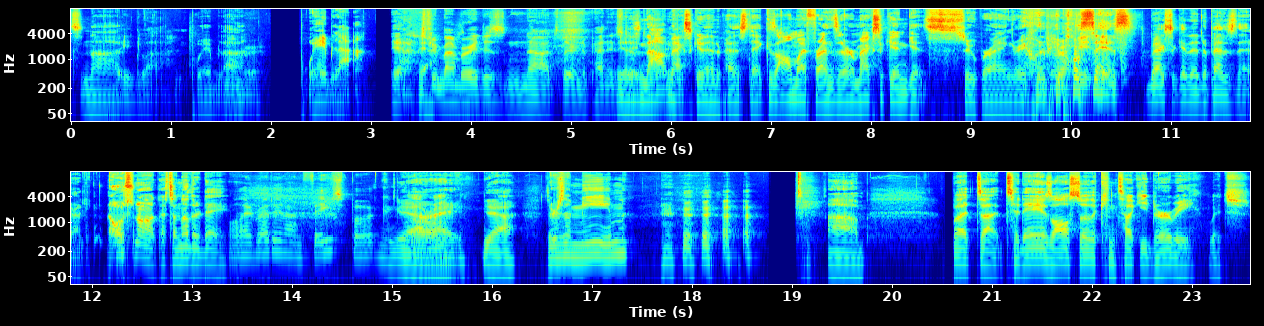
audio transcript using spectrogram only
It's not Puebla. Puebla. Remember. Puebla. Yeah, just Yeah. remember it is not their Independence It Day. is not today. Mexican Independence Day because all my friends that are Mexican get super angry when people Right. say it's Mexican Independence Day. They're like, no, it's not. That's another day. Well, I read it on Facebook. Yeah, right. Yeah. There's a meme. Um, but uh, today is also the Kentucky Derby, which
